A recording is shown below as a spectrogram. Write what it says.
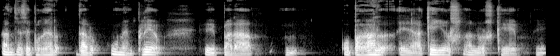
antes de poder dar un empleo eh, para mm, o pagar eh, aquellos a los que eh,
